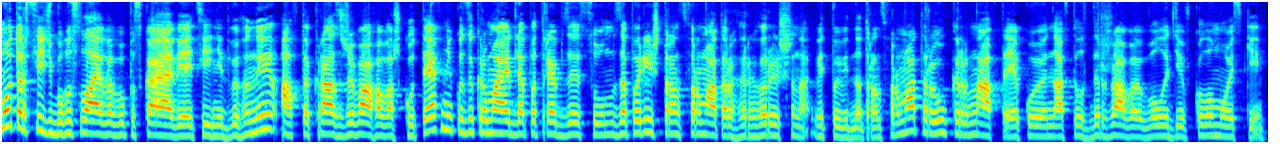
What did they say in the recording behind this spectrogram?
Моторсіч Богуслаєва випускає авіаційні двигуни, Автокрас Живаго важку техніку, зокрема і для потреб ЗСУ. Запоріж Трансформатор Григоришина, відповідно, трансформатори, Укрнафта, якою навпіл з державою володів Коломойський.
